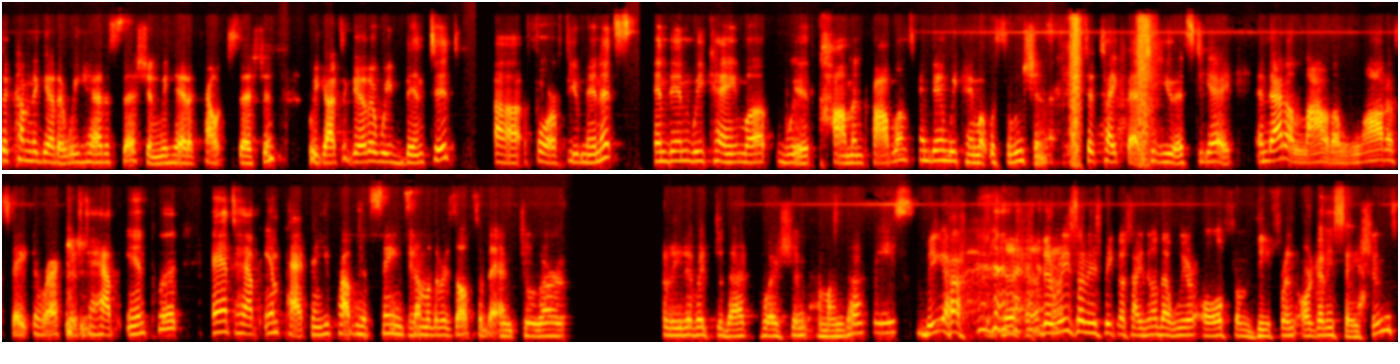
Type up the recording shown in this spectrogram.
to come together. We had a session, we had a couch session. We got together, we vented uh, for a few minutes, and then we came up with common problems, and then we came up with solutions to take that to USDA. And that allowed a lot of state directors to have input and to have impact. And you probably have seen some of the results of that. And to learn a little bit to that question, Amanda. Please. Be- the reason is because I know that we're all from different organizations,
